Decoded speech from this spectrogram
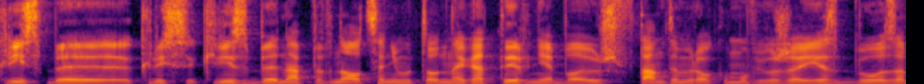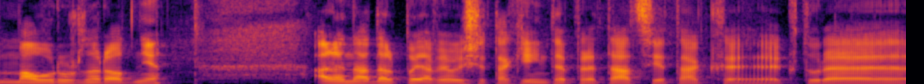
Chris by, Chris, Chris by na pewno ocenił to negatywnie, bo już w tamtym roku mówił, że jest, było za mało różnorodnie. Ale nadal pojawiały się takie interpretacje, tak, e, które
